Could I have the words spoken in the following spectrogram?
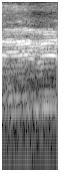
దేవి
